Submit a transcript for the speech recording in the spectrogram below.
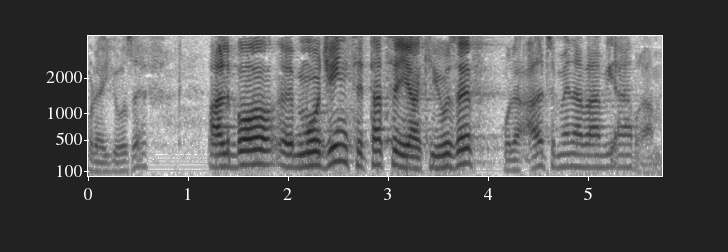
oder Josef, albo e, młodzieńcy tacy jak Józef, oder alte Männer waren wie Abraham.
